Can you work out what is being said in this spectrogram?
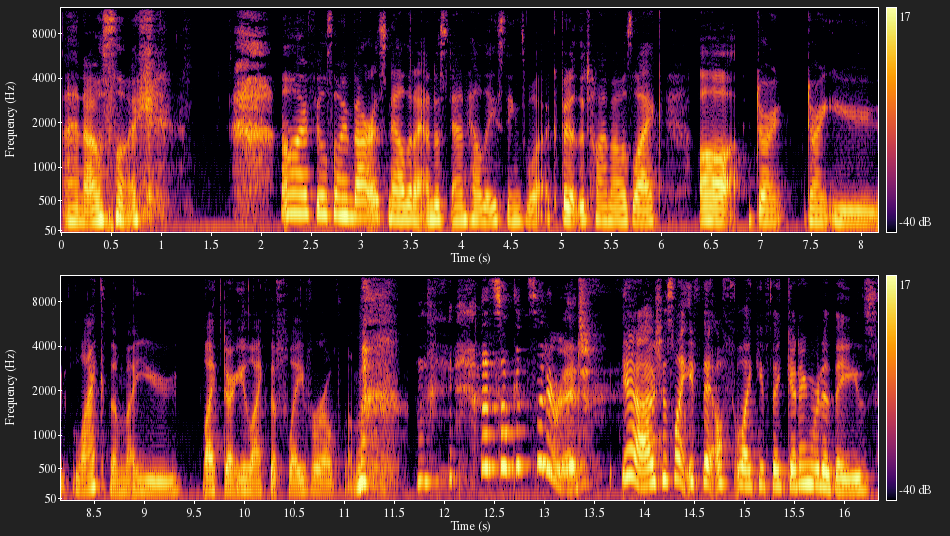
And I was like. Oh, I feel so embarrassed now that I understand how these things work. But at the time, I was like, "Oh, don't don't you like them? Are you like don't you like the flavor of them?" That's so considerate. yeah, I was just like, if they're off, like if they're getting rid of these,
